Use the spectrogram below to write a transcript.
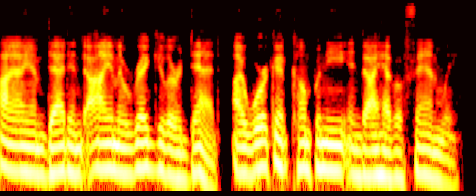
Hi I am dad and I am a regular dad. I work at company and I have a family.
